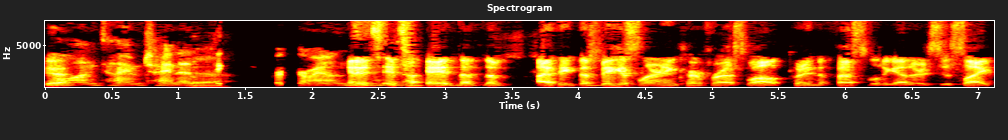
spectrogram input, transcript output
Yeah. a long time trying to Yeah. think workarounds. and it's it's it, the, the I think the biggest learning curve for us while putting the festival together is just like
